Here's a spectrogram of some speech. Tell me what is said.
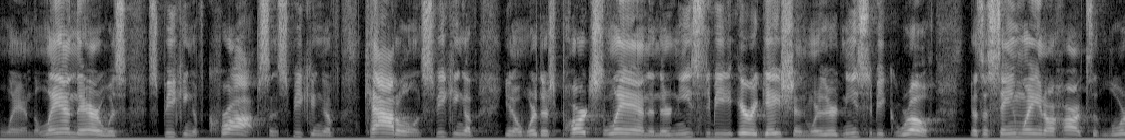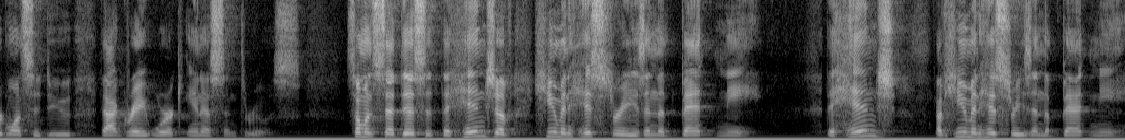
land. The land there was speaking of crops and speaking of cattle and speaking of, you know, where there's parched land and there needs to be irrigation, where there needs to be growth. It's the same way in our hearts that Lord wants to do that great work in us and through us. Someone said this that the hinge of human history is in the bent knee. The hinge of human history is in the bent knee.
